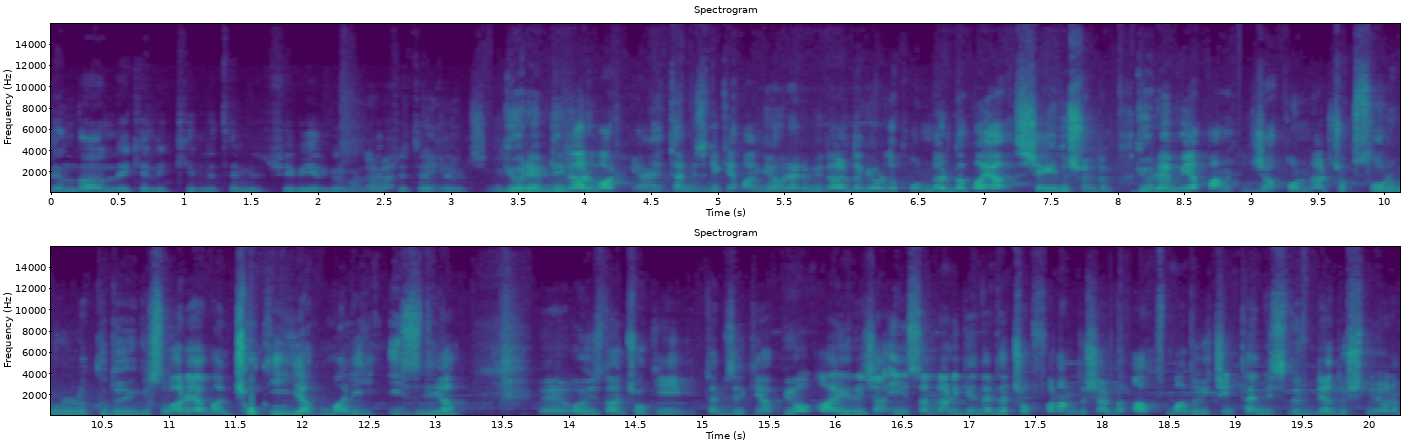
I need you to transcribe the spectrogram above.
ben daha lekeli, kirli, temiz şey bir yer görmedim. Evet, Hepsi tertemiz. Görevliler var. Yani temizlik yapan görevliler de gördük. Onları da bayağı şey düşündüm. Görev yapan Japonlar çok sorumluluk duygusu var ya ben çok iyi yapmalıyız diye. Hı Ee, o yüzden çok iyi temizlik yapıyor. Ayrıca insanlar genelde çok falan dışarıda atmadığı için temizdir diye düşünüyorum.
